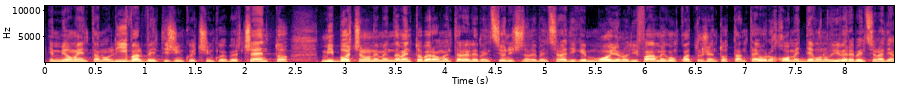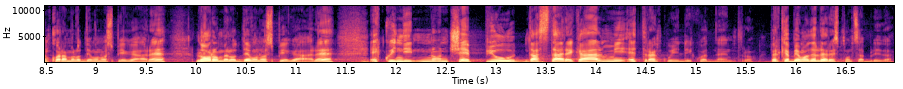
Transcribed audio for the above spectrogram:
e mi aumentano l'IVA al 25,5%, mi bocciano un emendamento per aumentare le pensioni, ci sono i pensionati che muoiono di fame con 480 euro, come devono vivere i pensionati ancora me lo devono spiegare, loro me lo devono spiegare e quindi non c'è più da stare calmi e tranquilli qua dentro, perché abbiamo delle responsabilità.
